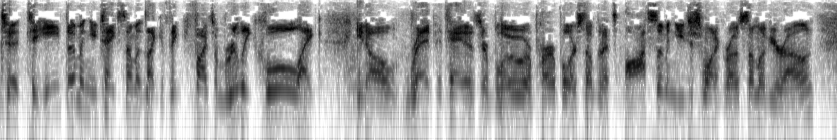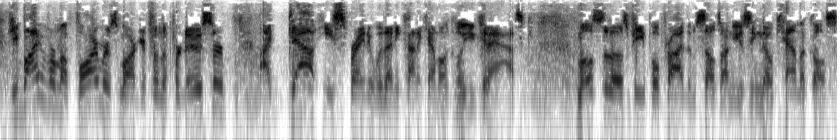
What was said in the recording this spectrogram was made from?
to, to eat them and you take some, like if they find some really cool, like, you know, red potatoes or blue or purple or something that's awesome and you just want to grow some of your own, if you buy from a farmer's market from the producer, I doubt he sprayed it with any kind of chemical. You could ask. Most of those people pride themselves on using no chemicals.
